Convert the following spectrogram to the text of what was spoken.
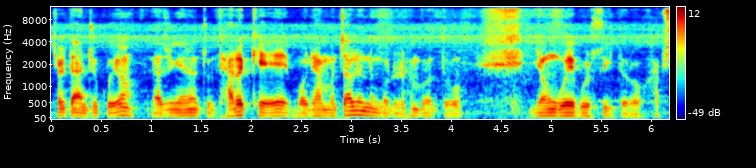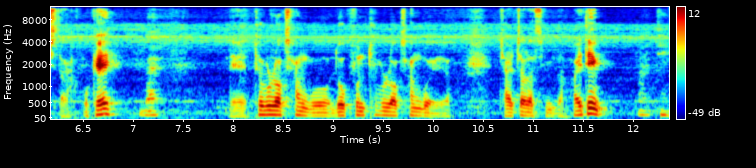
절대 안 죽고요. 나중에는 좀 다르게 머리 한번 자르는 거를 한번 또 연구해 볼 수 있도록 합시다. 오케이? 네, 네, 투블럭 상고, 높은 투블럭 상고예요. 잘 잘랐습니다. 화이팅! 파이팅.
